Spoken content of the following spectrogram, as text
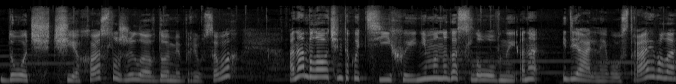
дочь Чеха, служила в доме Брюсовых – она была очень такой тихой, немногословной, она идеально его устраивала.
